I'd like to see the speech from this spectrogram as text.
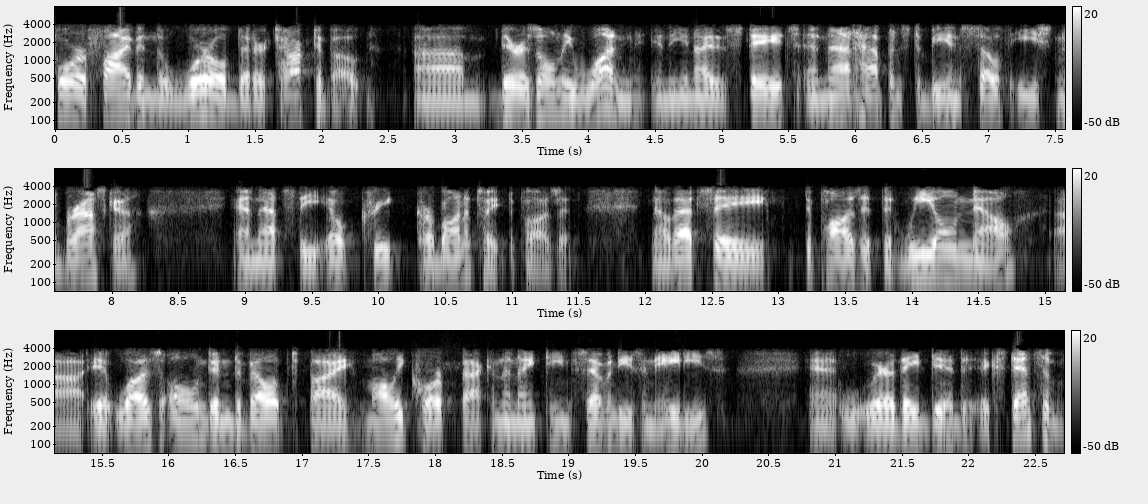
four or five in the world that are talked about. um, there is only one in the United States, and that happens to be in southeast Nebraska, and that's the Elk Creek carbonatite deposit. Now, that's a deposit that we own now. Uh, it was owned and developed by Molycorp back in the 1970s and 80s, uh, where they did extensive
